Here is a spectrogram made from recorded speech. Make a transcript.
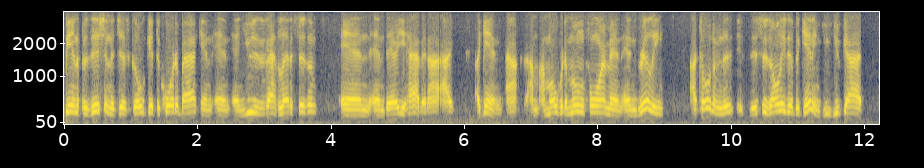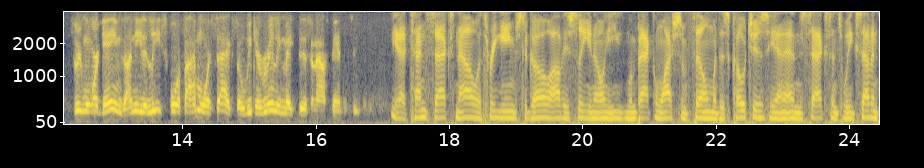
be in a position to just go get the quarterback and, and, and use his athleticism, and and there you have it. I, I again, I, I'm, I'm over the moon for him, and, and really, I told him this, this is only the beginning. You, you've got three more games. I need at least four or five more sacks so we can really make this an outstanding season. Yeah, 10 sacks now with three games to go. Obviously, you know, he went back and watched some film with his coaches. He hadn't had a sack since week seven.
